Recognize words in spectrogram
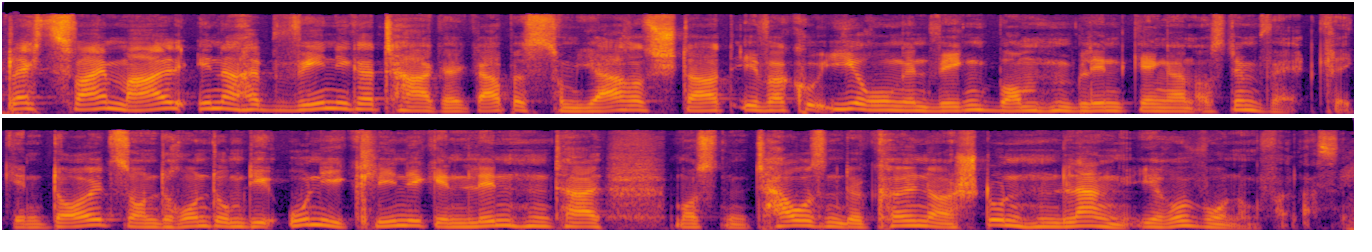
Gleich zweimal innerhalb weniger Tage gab es zum Jahresstart Evakuierungen wegen Bombenblindgängern aus dem Weltkrieg. In Deutz und rund um die Uniklinik in Lindenthal mussten tausende Kölner stundenlang ihre Wohnung verlassen.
